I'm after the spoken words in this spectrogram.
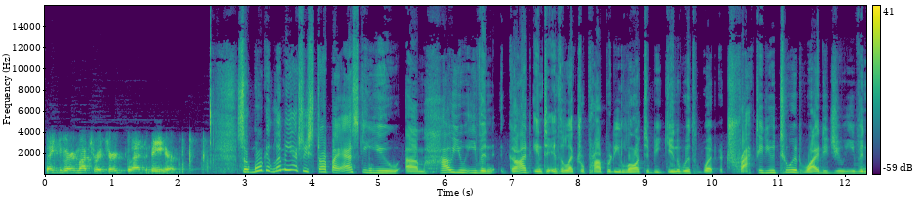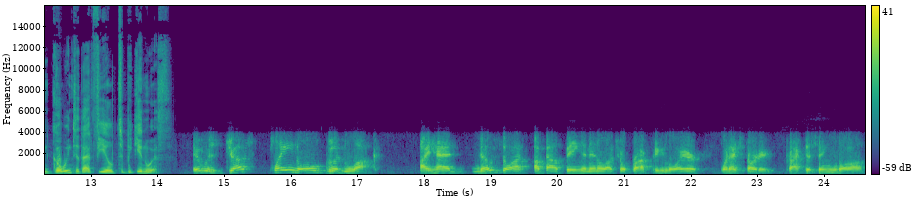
Thank you very much, Richard. Glad to be here. So, Morgan, let me actually start by asking you um, how you even got into intellectual property law to begin with. What attracted you to it? Why did you even go into that field to begin with? It was just plain old good luck. I had no thought about being an intellectual property lawyer when I started practicing law.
